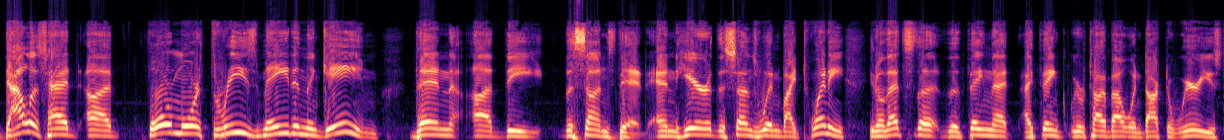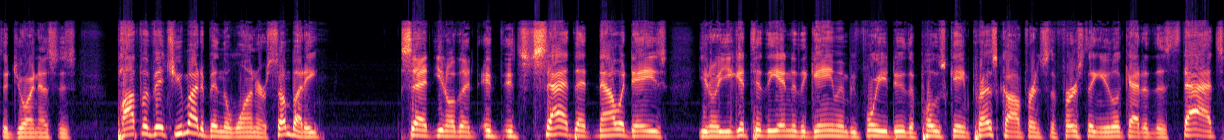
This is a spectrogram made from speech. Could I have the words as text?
Dallas had uh, four more threes made in the game than uh, the the Suns did, and here the Suns win by twenty. You know that's the the thing that I think we were talking about when Doctor Weir used to join us is Popovich. You might have been the one or somebody said, you know, that it, it's sad that nowadays, you know, you get to the end of the game and before you do the post game press conference, the first thing you look at are the stats,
